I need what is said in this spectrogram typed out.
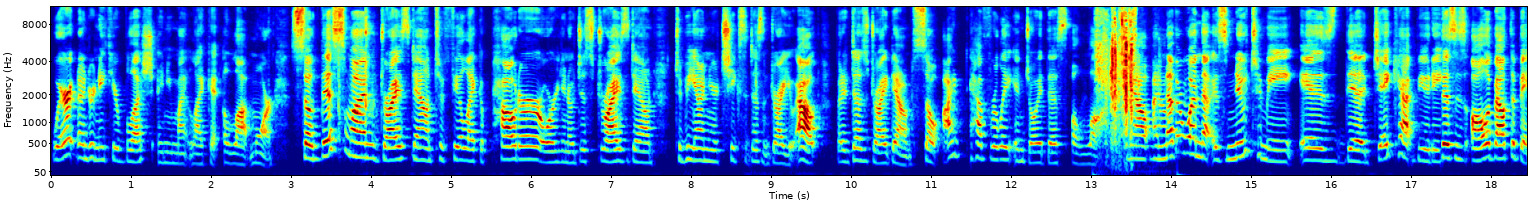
Wear it underneath your blush and you might like it a lot more. So this one dries down to feel like a powder or, you know, just dries down to be on your cheeks. It doesn't dry you out, but it does dry down. So I have really enjoyed this a lot. Now, another one that is new to me is the JCat Beauty. This is all about the base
